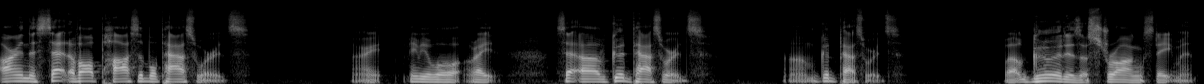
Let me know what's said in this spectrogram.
are in the set of all possible passwords. All right, maybe we'll write set of good passwords. Um, good passwords. Well, good is a strong statement.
